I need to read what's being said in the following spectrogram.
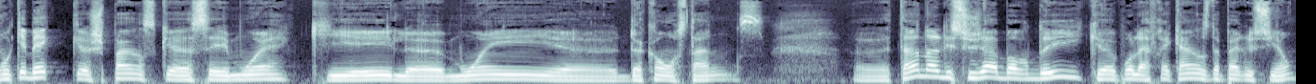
Au Québec, je pense que c'est moi qui ai le moins euh, de constance, euh, tant dans les sujets abordés que pour la fréquence de parution.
